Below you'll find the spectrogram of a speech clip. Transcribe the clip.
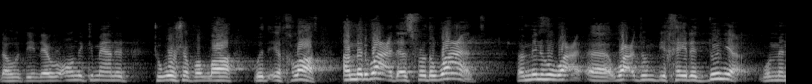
لَهُ الدِّينَ They were only commanded to worship Allah with ikhlas. أما الوعد, as for the wa'd, فمنه وعد بخير الدنيا ومن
